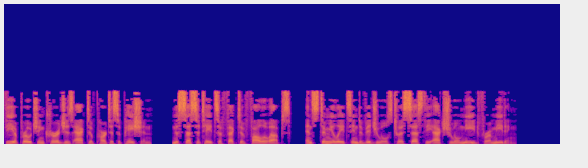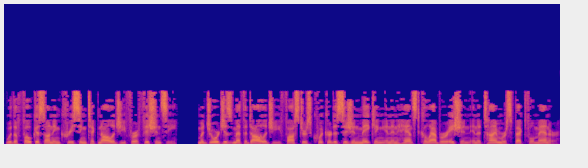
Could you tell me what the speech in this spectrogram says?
The approach encourages active participation, necessitates effective follow ups, and stimulates individuals to assess the actual need for a meeting. With a focus on increasing technology for efficiency, McGeorge's methodology fosters quicker decision making and enhanced collaboration in a time respectful manner.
